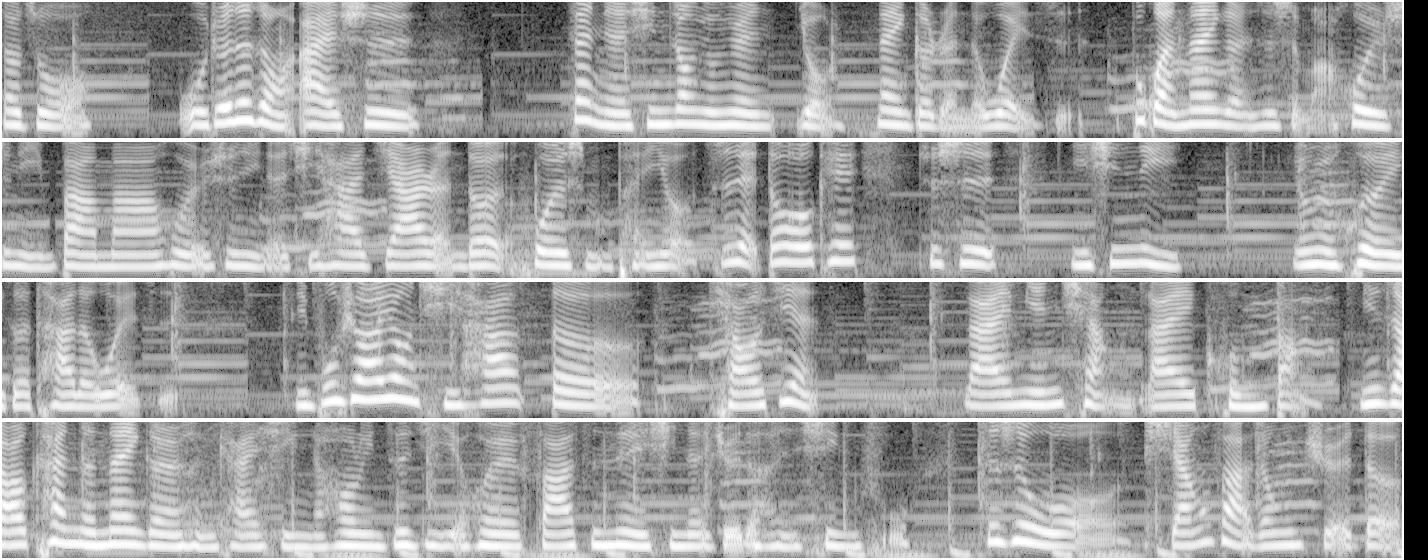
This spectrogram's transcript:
叫做：我觉得这种爱是在你的心中永远有那个人的位置，不管那一个人是什么，或者是你爸妈，或者是你的其他家人，都或者什么朋友之类都 OK，就是你心里永远会有一个他的位置，你不需要用其他的条件来勉强来捆绑，你只要看着那一个人很开心，然后你自己也会发自内心的觉得很幸福。这是我想法中觉得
